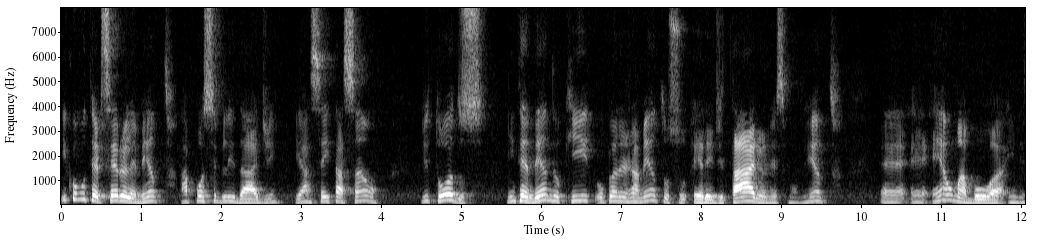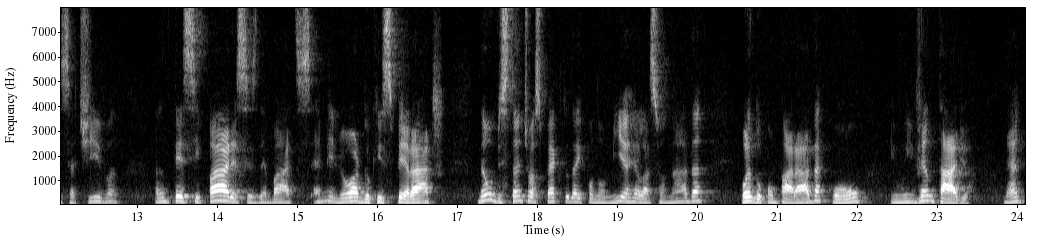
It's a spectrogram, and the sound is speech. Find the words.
E como terceiro elemento, a possibilidade e a aceitação de todos, entendendo que o planejamento hereditário nesse momento é, é, é uma boa iniciativa. Antecipar esses debates é melhor do que esperar, não obstante o aspecto da economia relacionada, quando comparada com um inventário. Né?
